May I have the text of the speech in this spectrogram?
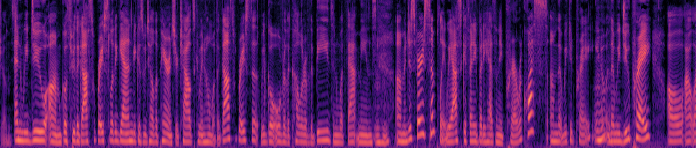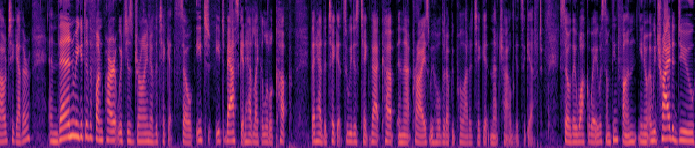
questions. And we do um, go through the gospel bracelet again because we tell the parents your child's coming home with a gospel bracelet. We go over the color of the beads and what that means. Mm-hmm. Um, and just very simply, we ask if anybody has any prayer requests um, that we could pray, you know, Mm. and then we do pray all out loud together. And then we get to the fun part, which is drawing of the tickets. So each each basket had like a little cup that had the ticket. So we just take that cup and that prize, we hold it up, we pull out a ticket, and that child gets a gift. So they walk away with something fun, you know, and we try to do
